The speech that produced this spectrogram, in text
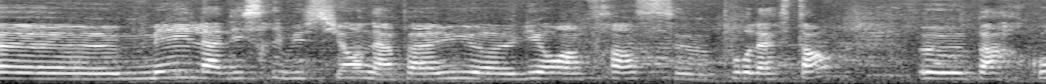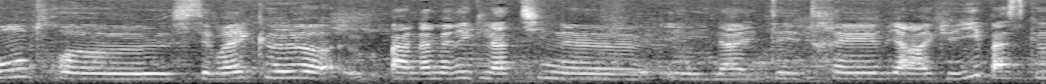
Euh, mais la distribution n'a pas eu euh, lieu en France euh, pour l'instant. Par contre, c'est vrai qu'en Amérique latine, il a été très bien accueilli parce que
